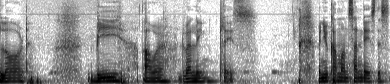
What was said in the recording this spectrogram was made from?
Lord, be our dwelling place. When you come on Sundays, this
